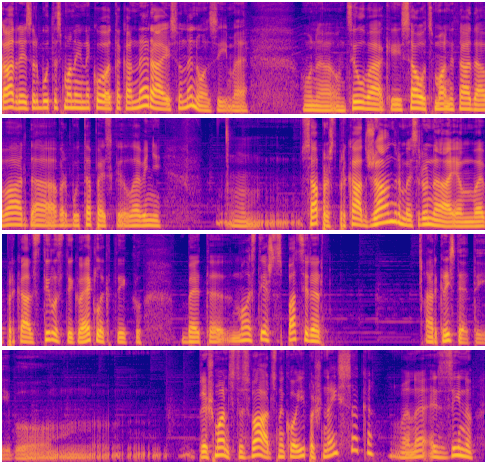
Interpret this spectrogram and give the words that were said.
kādreiz varbūt tas manī neko tā kā nerais un nenozīmē. Un, eh, un cilvēki sauc mani tādā vārdā, varbūt tāpēc, ka, lai viņi um, saprast, par kādu žanru mēs runājam, vai par kādu stilistiku vai eklektiku, bet eh, man liekas tieši tas pats ir ar, ar kristietību. Priekš manis tas vārds neko īpaši neizsaka, ne? Es zinu, uh,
